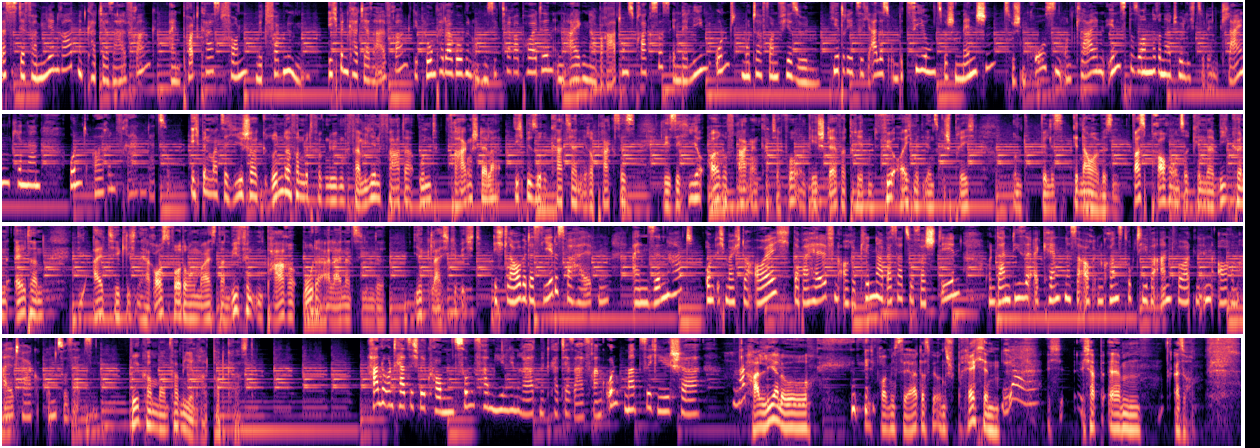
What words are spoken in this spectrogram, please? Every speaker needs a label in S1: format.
S1: Das ist der Familienrat mit Katja Saalfrank, ein Podcast von Mit Vergnügen. Ich bin Katja Saalfrank, Diplompädagogin und Musiktherapeutin in eigener Beratungspraxis in Berlin und Mutter von vier Söhnen. Hier dreht sich alles um Beziehungen zwischen Menschen, zwischen Großen und Kleinen, insbesondere natürlich zu den kleinen Kindern und euren Fragen dazu.
S2: Ich bin Matze Hirscher, Gründer von Mit Vergnügen, Familienvater und Fragensteller. Ich besuche Katja in ihrer Praxis, lese hier eure Fragen an Katja vor und gehe stellvertretend für euch mit ihr ins Gespräch und will es genauer wissen. Was brauchen unsere Kinder? Wie können Eltern die alltäglichen Herausforderungen meistern? Wie finden Paare oder Alleinerziehende ihr Gleichgewicht?
S1: Ich glaube, dass jedes Verhalten einen Sinn hat und ich möchte euch dabei helfen, eure Kinder besser zu verstehen und dann diese Erkenntnisse auch in konstruktive Antworten in eurem Alltag umzusetzen.
S2: Willkommen beim Familienrat Podcast.
S1: Hallo und herzlich willkommen zum Familienrat mit Katja Saalfrank und Matze Hielscher.
S2: Hallihallo. Ich freue mich sehr, dass wir uns sprechen.
S1: Ja.
S2: Ich, ich habe, ähm, also,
